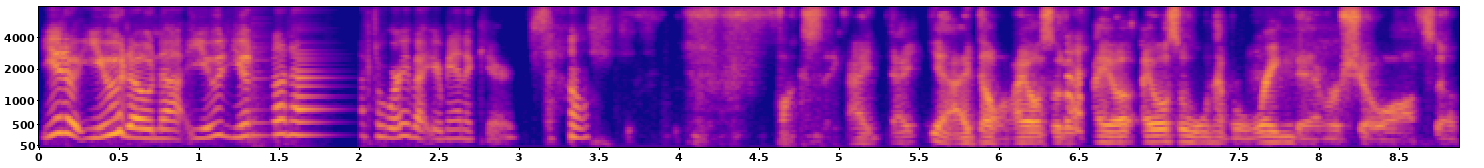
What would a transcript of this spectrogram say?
you don't you don't not you you don't have to worry about your manicure. So fuck's sake, I, I yeah, I don't. I also don't. I, I also won't have a ring to ever show off. So,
